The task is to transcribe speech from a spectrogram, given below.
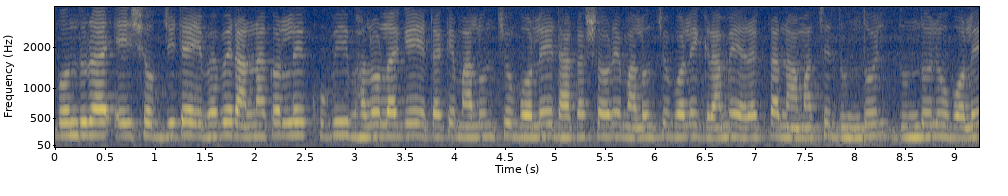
বন্ধুরা, এই সবজিটা এভাবে রান্না করলে খুবই ভালো লাগে। এটাকে মালঞ্চ বলে, ঢাকা শহরে মালঞ্চ বলে, গ্রামে এর একটা নাম আছে দুন্দৈল। দুন্দৈলও বলে।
